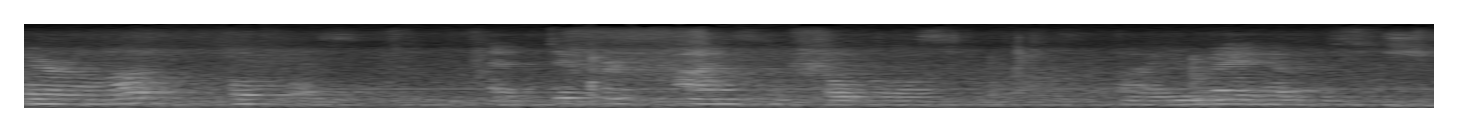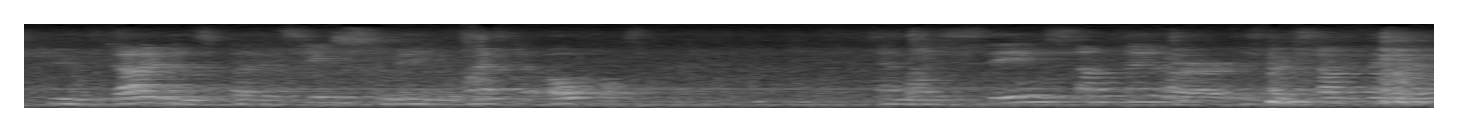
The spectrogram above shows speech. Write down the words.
there are a lot of opals and different kinds of opals. Uh, you may have a few diamonds, but it seems to me you went to opals. Am I seeing something, or is there something? that-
